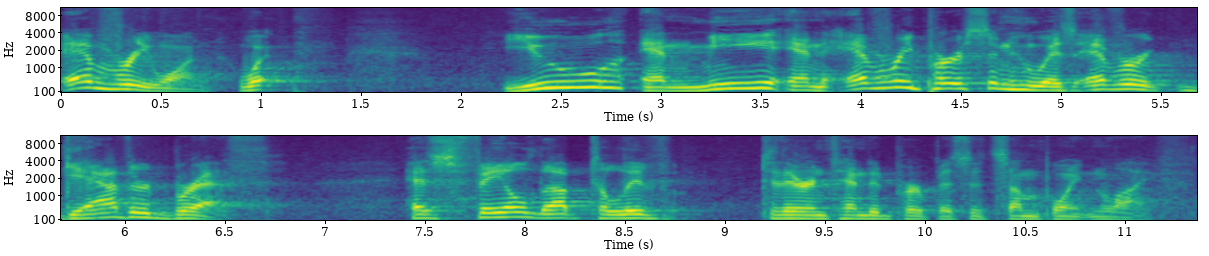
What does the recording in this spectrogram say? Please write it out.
Everyone, what you and me and every person who has ever gathered breath has failed up to live to their intended purpose at some point in life.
